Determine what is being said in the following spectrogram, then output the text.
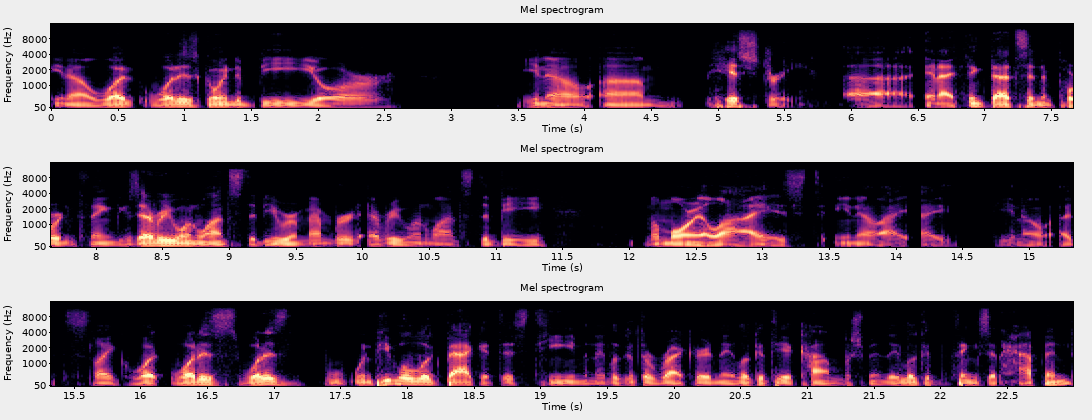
you know what what is going to be your you know um, history uh, and I think that's an important thing because everyone wants to be remembered. Everyone wants to be memorialized. You know, I, I, you know, it's like what, what is, what is when people look back at this team and they look at the record and they look at the accomplishment, they look at the things that happened.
